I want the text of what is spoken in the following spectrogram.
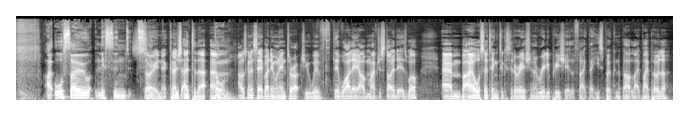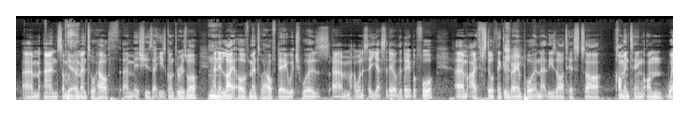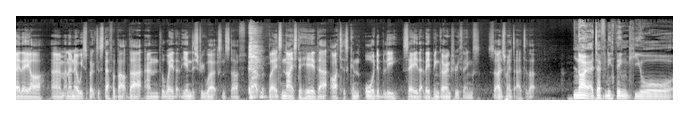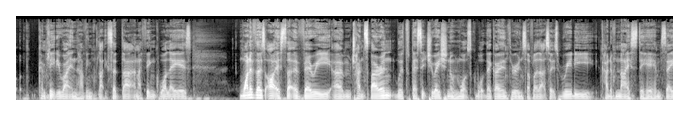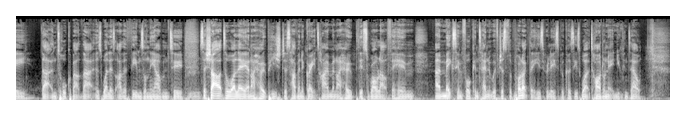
I also listened. To Sorry, Nick. Can I just add to that? Um, I was going to say, but I didn't want to interrupt you with the Wale album. I've just started it as well. Um, but I also take into consideration, I really appreciate the fact that he's spoken about like bipolar um, and some yeah. of the mental health um, issues that he's gone through as well. Mm. And in light of Mental Health Day, which was, um, I want to say yesterday or the day before, um, I still think it's very important that these artists are commenting on where they are. Um, and I know we spoke to Steph about that and the way that the industry works and stuff. but it's nice to hear that artists can audibly say that they've been going through things. So I just wanted to add to that. No, I definitely think you're completely right in having like said that, and I think Wale is one of those artists that are very um, transparent with their situation and what's what they're going through and stuff like that. So it's really kind of nice to hear him say that and talk about that as well as other themes on the album too. Mm. So shout out to Wale and I hope he's just having a great time and I hope this rollout for him um, makes him feel content with just the product that he's released because he's worked hard on it and you can tell.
